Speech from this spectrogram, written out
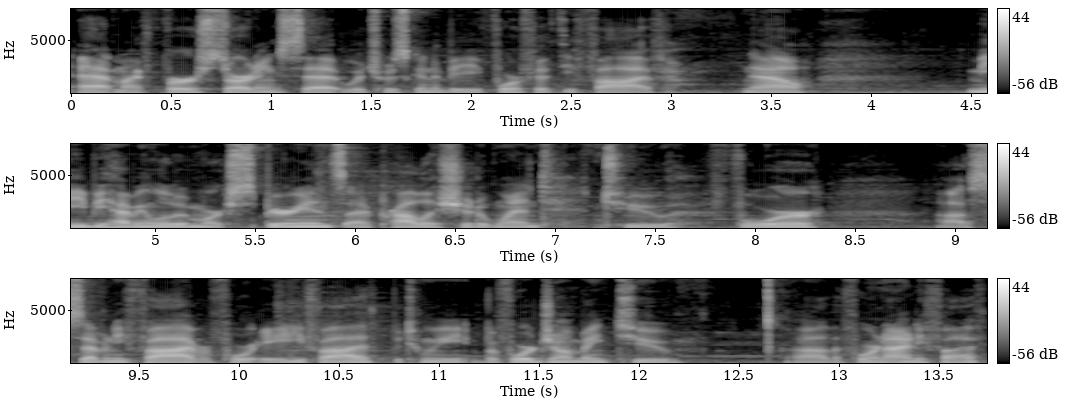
at my first starting set, which was going to be 455. Now me be having a little bit more experience, I probably should have went to 475 uh, or 485 between before jumping to uh, the 495,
